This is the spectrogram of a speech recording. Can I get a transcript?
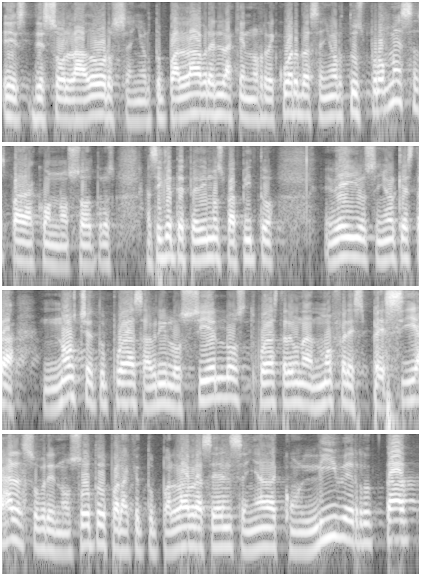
es desolador, Señor. Tu palabra es la que nos recuerda, Señor, tus promesas para con nosotros. Así que te pedimos, papito, bello, Señor, que esta noche tú puedas abrir los cielos, puedas traer una atmósfera especial sobre nosotros para que tu palabra enseñada con libertad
